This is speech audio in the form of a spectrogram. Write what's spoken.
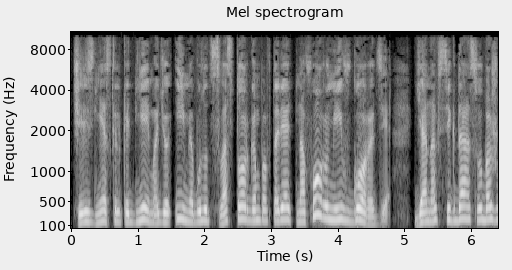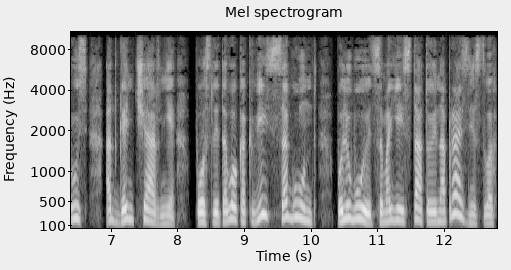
Через несколько дней мое имя будут с восторгом повторять на форуме и в городе. Я навсегда освобожусь от гончарни. После того, как весь Сагунд полюбуется моей статуей на празднествах,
